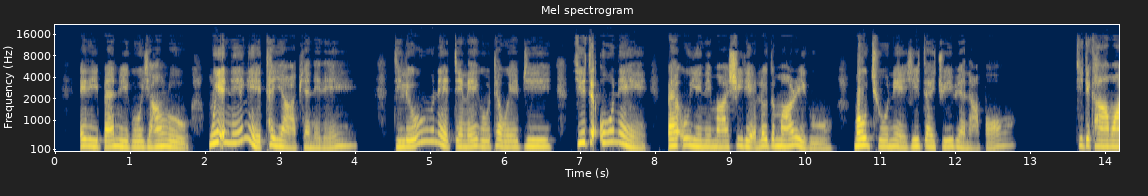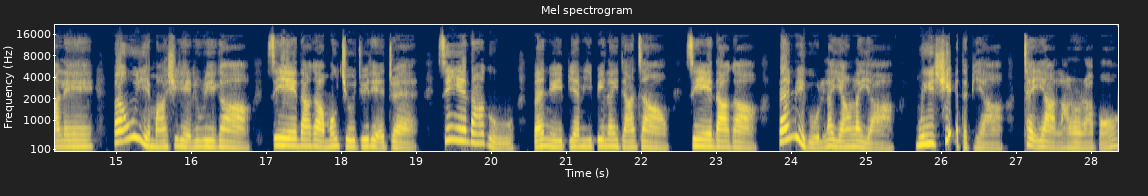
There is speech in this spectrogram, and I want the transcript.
။အဲ့ဒီပန်းတွေကိုရောင်းလို့ငွေအနှင်းငယ်ထက်ရပြန်နေတယ်။ဒီလိုနဲ့တင်လေးကိုထက်ဝဲပြီးရေတအိုးနဲ့ပန်းဥယျာဉ်တွေမှာရှိတဲ့အလုတ်သမားတွေကိုမုတ်ချိုနဲ့ရေတိုက်ကျွေးပြန်တာပေါ့။ ဒီတစ်ခါမှလည်းပန်းဥယျာဉ်မှာရှိတဲ့လူတွေကစင်ရဲသားကမုတ်ချိုကျွေးတဲ့အတွက်စင်ရဲသားကိုပန်းတွေပြန်ပြီးပေးလိုက်တာကြောင့်စင်ရဲသားကပန်းတွေကိုလိုက်ရောင်းလိုက်ရာငွေရှိအတပြားထက်ရလာတော့တာပေါ့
